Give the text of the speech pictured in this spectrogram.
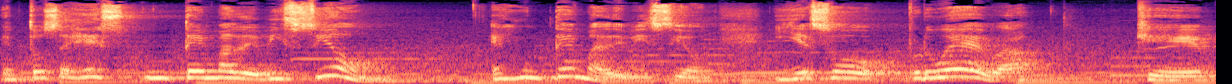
Entonces es un tema de visión, es un tema de visión. Y eso prueba que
